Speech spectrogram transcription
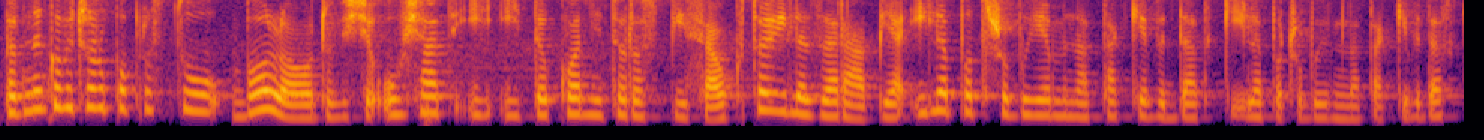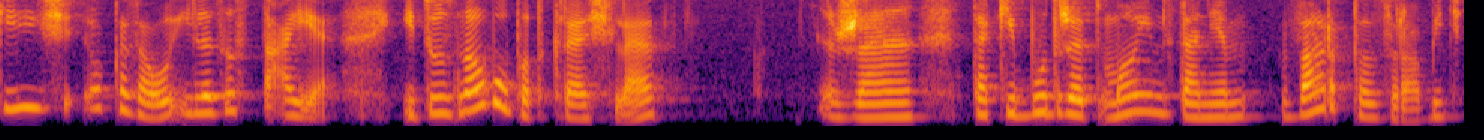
Pewnego wieczoru po prostu Bolo oczywiście usiadł i, i dokładnie to rozpisał, kto ile zarabia, ile potrzebujemy na takie wydatki, ile potrzebujemy na takie wydatki i się okazało, ile zostaje. I tu znowu podkreślę, że taki budżet moim zdaniem warto zrobić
